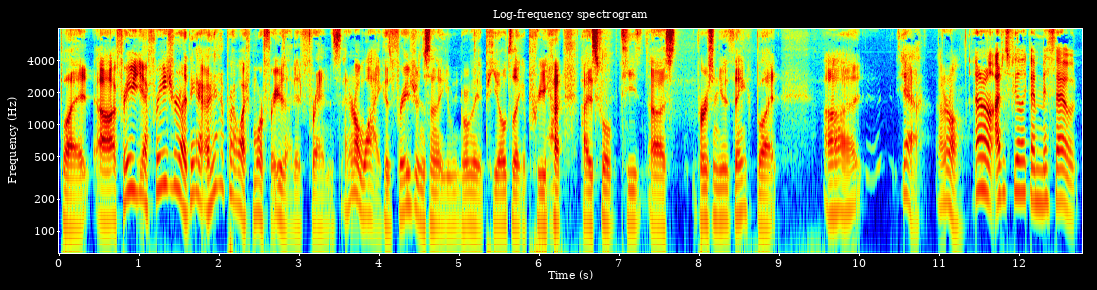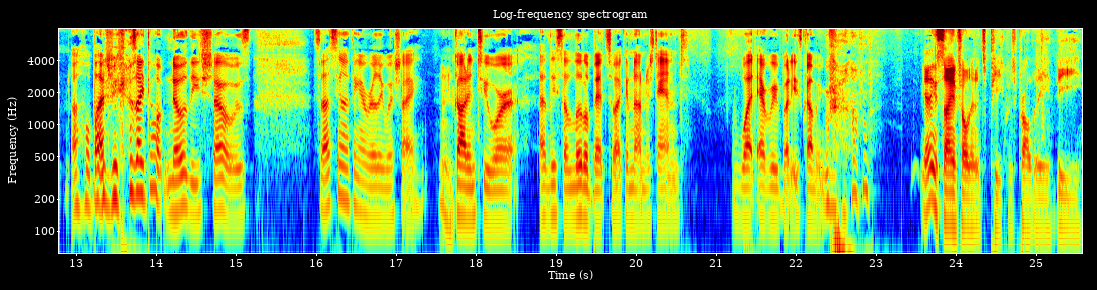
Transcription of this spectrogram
But uh, Fra- yeah, Frasier. I think I, I think I probably watched more Frasier than I did Friends. I don't know why, because Frasier is something that you normally appeal to like a pre high school te- uh, person, you would think. But uh, yeah, I don't know. I don't know. I just feel like I miss out a whole bunch because I don't know these shows. So that's the only thing I really wish I Hmm. got into, or at least a little bit, so I can understand what everybody's coming from. Yeah, I think Seinfeld in its peak was probably the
